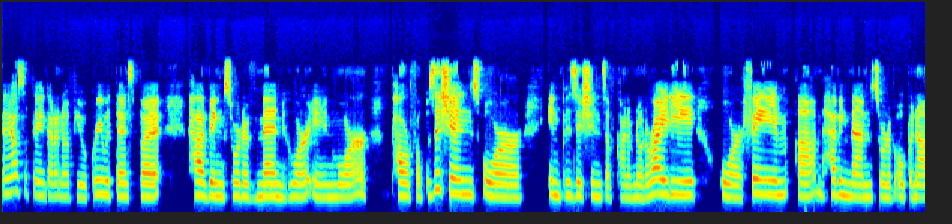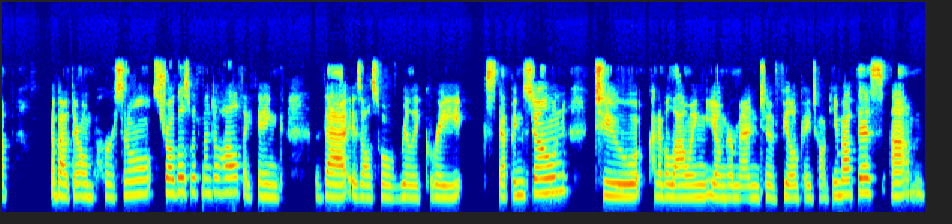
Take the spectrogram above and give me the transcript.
and I also think, I don't know if you agree with this, but having sort of men who are in more powerful positions or in positions of kind of notoriety or fame, um, having them sort of open up about their own personal struggles with mental health, I think that is also a really great stepping stone to kind of allowing younger men to feel okay talking about this. Um,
